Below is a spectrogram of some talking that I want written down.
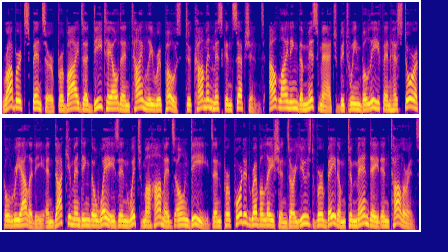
Robert Spencer provides a detailed and timely riposte to common misconceptions, outlining the mismatch between belief and historical reality and documenting the ways in which Muhammad's own deeds and purported revelations are used verbatim to mandate intolerance,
